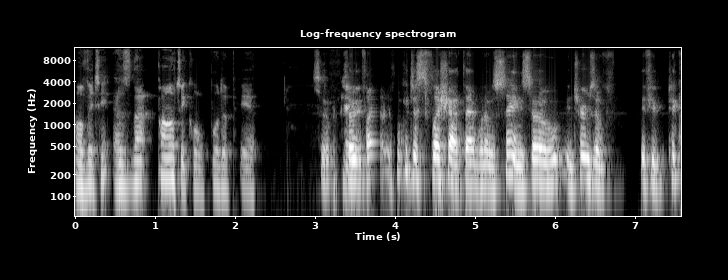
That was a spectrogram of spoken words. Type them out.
of it as that particle would appear. So, so if I, if we could just flesh out that, what I was saying. So in terms of, if you pick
